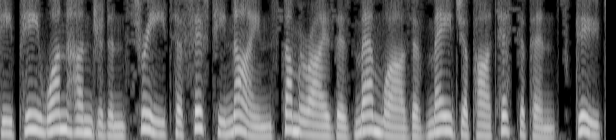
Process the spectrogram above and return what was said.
pp 103–59 summarizes memoirs of major participants Gooch,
